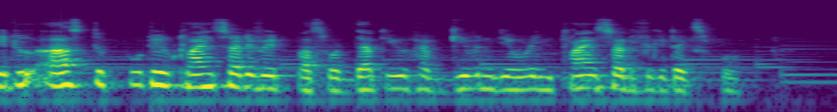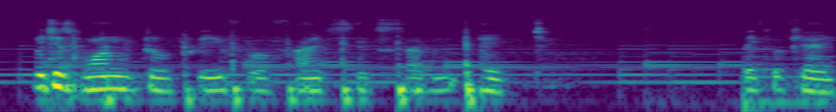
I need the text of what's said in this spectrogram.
It will ask to put your client certificate password that you have given during client certificate export which is 1 2 3 4 5 6 7 8 click ok.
